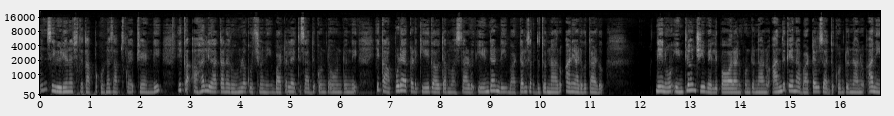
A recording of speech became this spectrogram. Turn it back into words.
ఫ్రెండ్స్ ఈ వీడియో నచ్చితే తప్పకుండా సబ్స్క్రైబ్ చేయండి. ఇక అహల్య తన రూమ్లో కూర్చొని బట్టలు అయితే సర్దుకుంటూ ఉంటుంది. ఇక అప్పుడే అక్కడికి గౌతమ్ వస్తాడు. ఏంటండి బట్టలు సర్దుతున్నారు అని అడుగుతాడు. నేను ఇంట్లోంచి వెళ్ళిపోవాలనుకుంటున్నాను అందుకే నా బట్టలు సర్దుకుంటున్నాను అని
